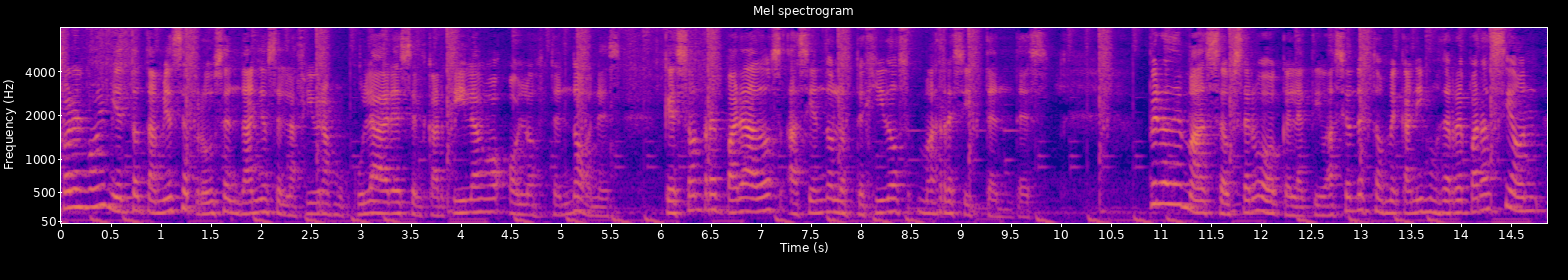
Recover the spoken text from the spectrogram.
Con el movimiento también se producen daños en las fibras musculares, el cartílago o los tendones, que son reparados haciendo los tejidos más resistentes. Pero además se observó que la activación de estos mecanismos de reparación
